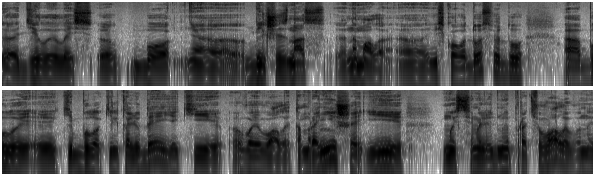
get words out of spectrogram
е, ділились, е, бо е, більшість з нас не мала військового досвіду. Були було кілька людей, які воювали там раніше, і ми з цими людьми працювали. Вони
